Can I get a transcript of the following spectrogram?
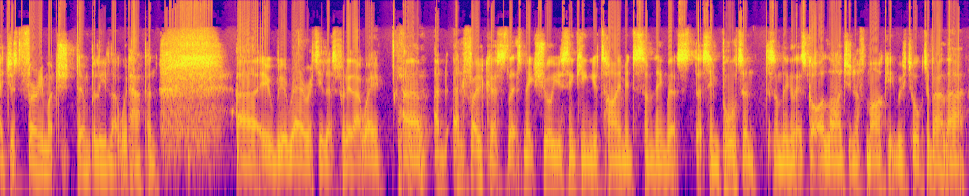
I, just very much don't believe that would happen. Uh, it would be a rarity. Let's put it that way. Um, and, and, focus. Let's make sure you're sinking your time into something that's that's important, something that's got a large enough market. We've talked about that.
